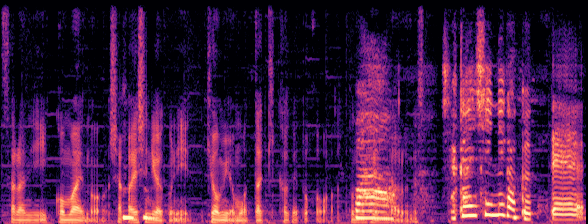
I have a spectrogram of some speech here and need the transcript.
さらに一個前の社会心理学に興味を持ったきっかけとかはどの辺にあるんですか？社会心理学って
